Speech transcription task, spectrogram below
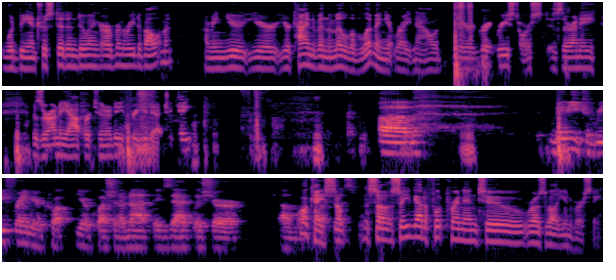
would be interested in doing urban redevelopment? I mean, you you're you're kind of in the middle of living it right now. You're a great resource. Is there any is there any opportunity for you to educate? Um, maybe you could reframe your your question. I'm not exactly sure. Um, okay, so is. so so you've got a footprint into Roosevelt University.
